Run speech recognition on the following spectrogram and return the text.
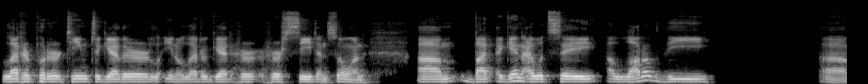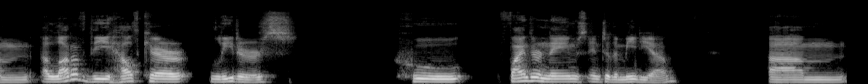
let her put her team together you know let her get her her seat and so on. Um, but again i would say a lot of the um, a lot of the healthcare leaders who find their names into the media um,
